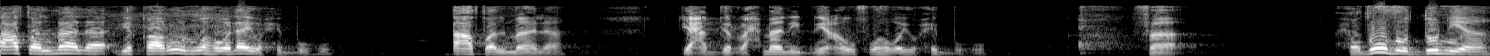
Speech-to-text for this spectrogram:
أعطى المال لقارون وهو لا يحبه. أعطى المال لعبد الرحمن بن عوف وهو يحبه. فحظوظ الدنيا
